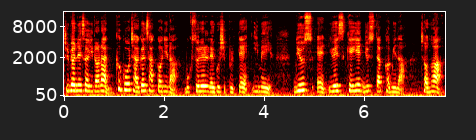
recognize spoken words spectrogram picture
주변에서 일어난 크고 작은 사건이나 목소리를 내고 싶을 때 이메일 news at usknnews.com이나 전화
